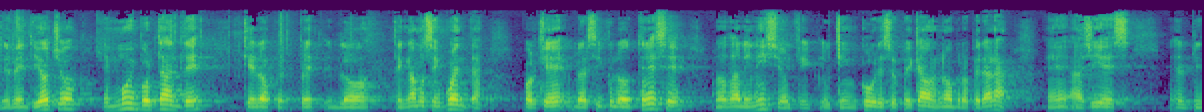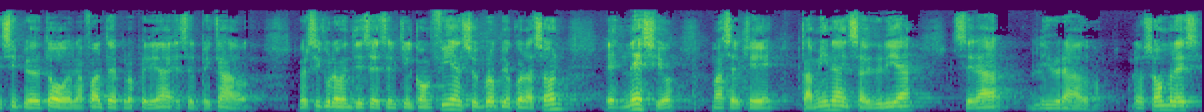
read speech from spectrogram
del 28? Es muy importante que los, tengamos en cuenta, porque versículo 13 nos da el inicio, el que, el que encubre sus pecados no prosperará. ¿eh? Allí es el principio de todo, la falta de prosperidad es el pecado. Versículo 26, el que confía en su propio corazón es necio, mas el que camina en sabiduría será librado. Los hombres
